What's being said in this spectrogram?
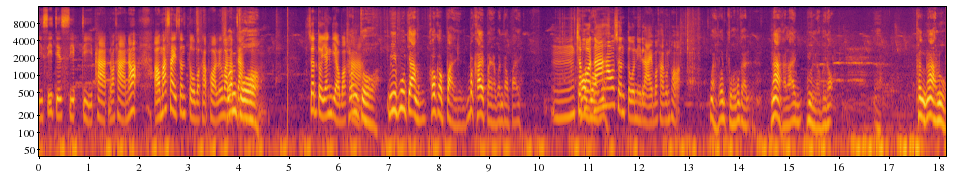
DC 70 G พาดเนาะค่ะเนาะเอามาใส่ส่วนตัวบ่ค่ะพ่อหรือว่ารับจ้างพร้อม ส่วนตัวอย่างเดียวบ่ทั้ค่ะงตัวมีผู้จ้างเขาก็ไปบ่ใครไปวันต่อไปอืมเฉพาะหน้าเฮาส่วนตัวนี่หลายบ่ค่ะคุณพ่อไม่ส่วนตัวเหมือนกันหน้ากับลายยุ่นเราไปเนาะเออทั้งหน้าลูก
